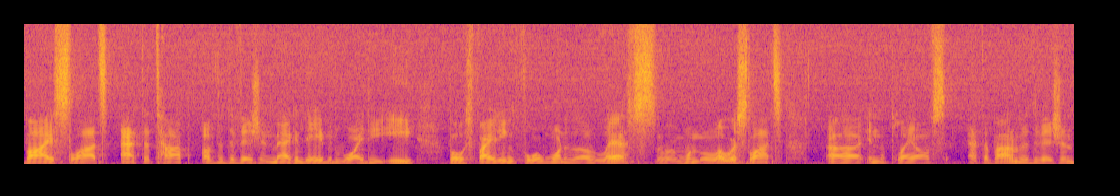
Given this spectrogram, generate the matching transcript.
buy slots at the top of the division. Magen David YDE both fighting for one of the less one of the lower slots uh, in the playoffs at the bottom of the division.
